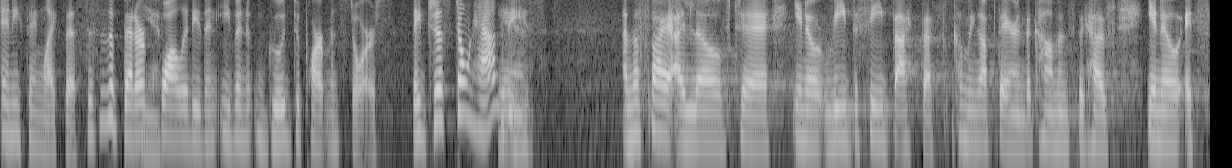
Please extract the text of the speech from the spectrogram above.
anything like this. This is a better yeah. quality than even good department stores. They just don't have yeah. these. And that's why I love to, you know, read the feedback that's coming up there in the comments because, you know, it's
